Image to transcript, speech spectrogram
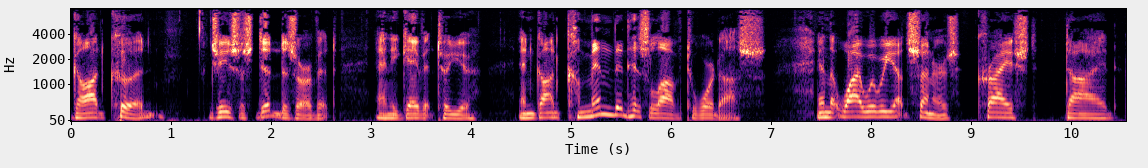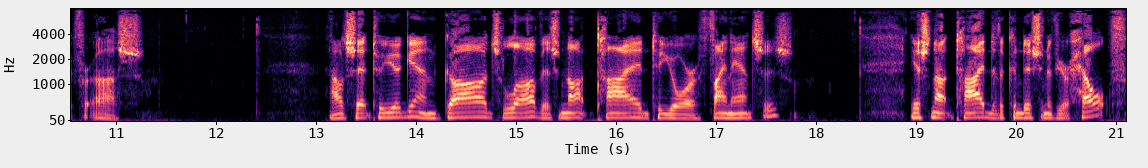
God could, Jesus did deserve it, and he gave it to you. And God commended his love toward us and that while we were yet sinners, Christ died for us. I'll say it to you again. God's love is not tied to your finances. It's not tied to the condition of your health.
